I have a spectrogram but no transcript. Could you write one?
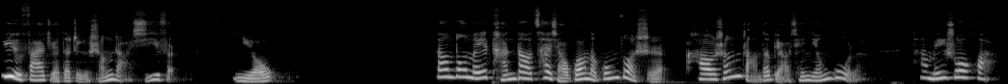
愈发觉得这个省长媳妇儿牛。当冬梅谈到蔡晓光的工作时，郝省长的表情凝固了，他没说话，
